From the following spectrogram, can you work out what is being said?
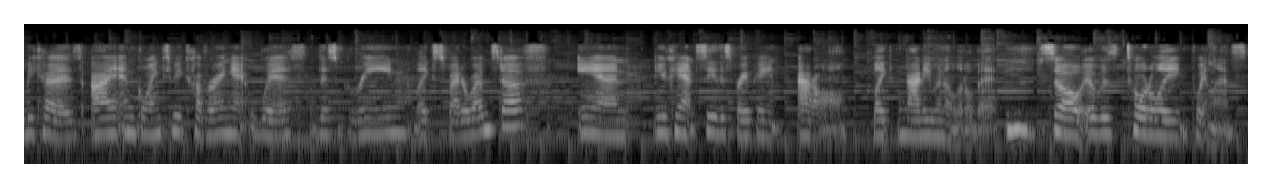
because I am going to be covering it with this green, like, spiderweb stuff, and you can't see the spray paint at all. Like, not even a little bit. so it was totally pointless.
